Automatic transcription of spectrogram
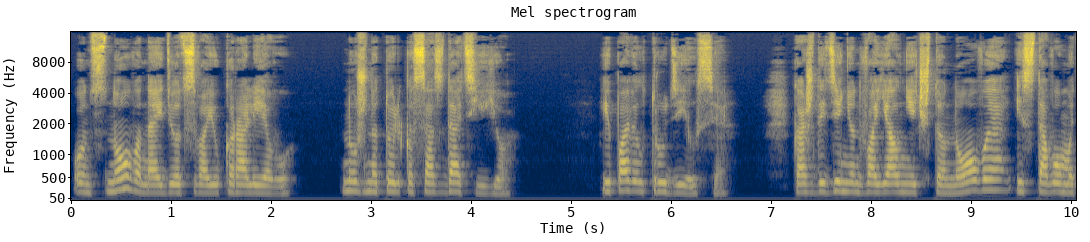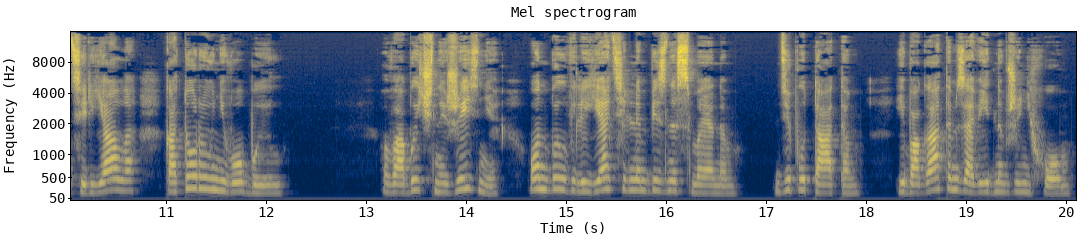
он снова найдет свою королеву. Нужно только создать ее. И Павел трудился. Каждый день он ваял нечто новое из того материала, который у него был. В обычной жизни он был влиятельным бизнесменом, депутатом, и богатым завидным женихом,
